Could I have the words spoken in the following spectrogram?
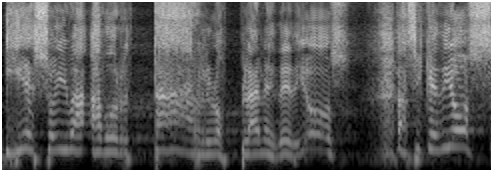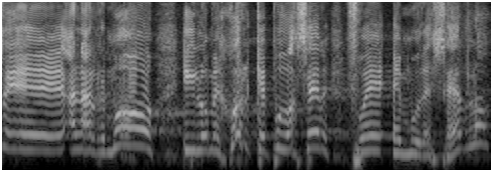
y eso iba a abortar los planes de Dios. Así que Dios se alarmó y lo mejor que pudo hacer fue enmudecerlo.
